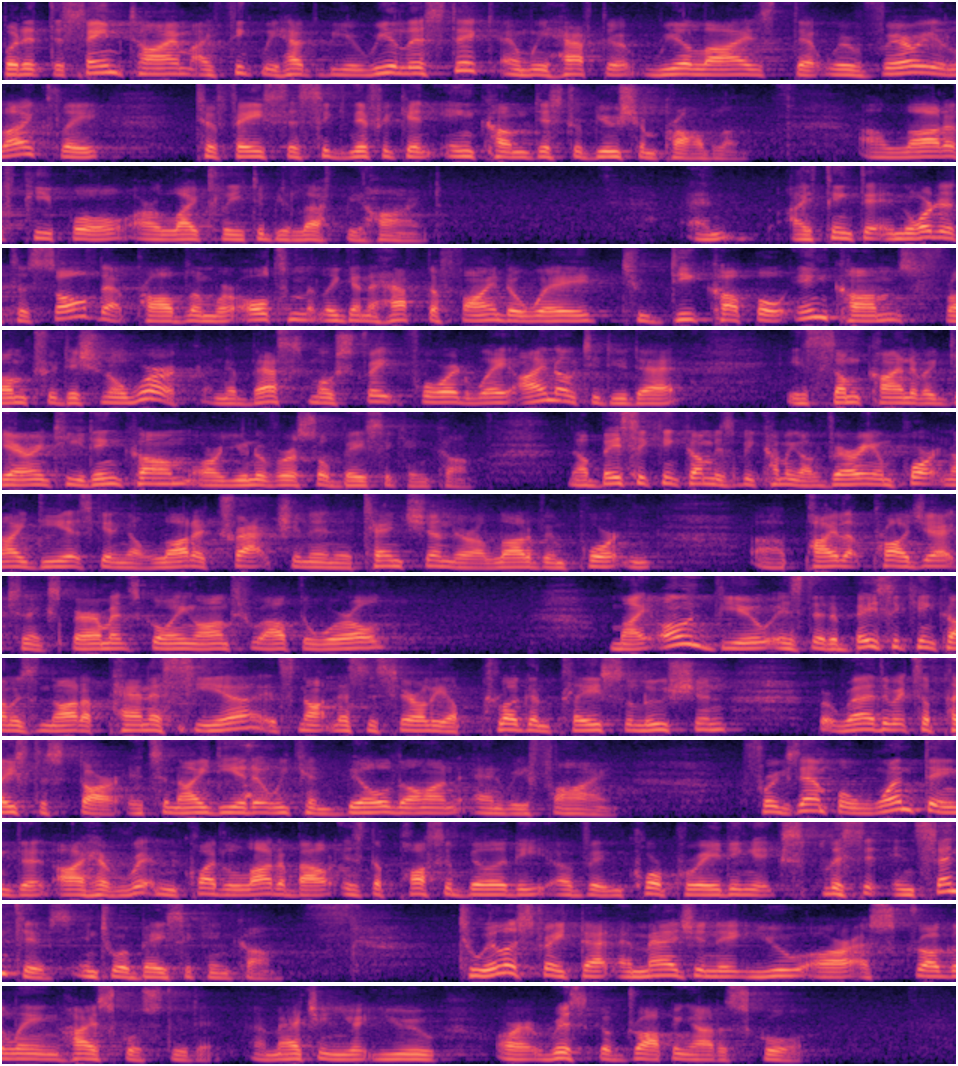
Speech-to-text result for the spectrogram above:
But at the same time, I think we have to be realistic and we have to realize that we're very likely to face a significant income distribution problem. A lot of people are likely to be left behind. And I think that in order to solve that problem, we're ultimately going to have to find a way to decouple incomes from traditional work. And the best, most straightforward way I know to do that is some kind of a guaranteed income or universal basic income. Now, basic income is becoming a very important idea. It's getting a lot of traction and attention. There are a lot of important uh, pilot projects and experiments going on throughout the world. My own view is that a basic income is not a panacea, it's not necessarily a plug and play solution but rather it's a place to start. It's an idea that we can build on and refine. For example, one thing that I have written quite a lot about is the possibility of incorporating explicit incentives into a basic income. To illustrate that, imagine that you are a struggling high school student. Imagine that you are at risk of dropping out of school.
